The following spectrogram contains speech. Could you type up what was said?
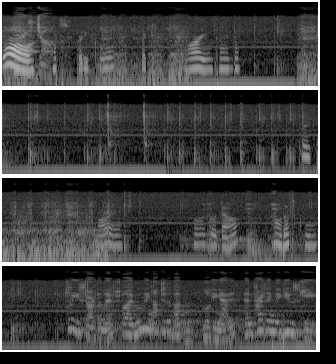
Whoa, Nice that's pretty cool. Like Mario, kind of. Like Mario. Oh, and go down? Oh, that's cool. Please start the lift by moving up to the button, looking at it, and pressing the use key.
